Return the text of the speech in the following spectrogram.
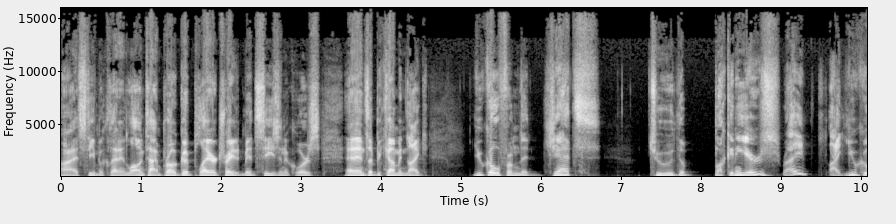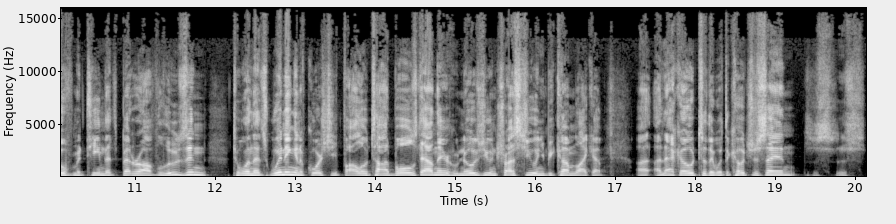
All right, Steve McLendon, longtime pro, good player, traded midseason, of course, and ends up becoming like you go from the Jets to the Buccaneers, right? Like you go from a team that's better off losing to one that's winning, and of course you follow Todd Bowles down there, who knows you and trusts you, and you become like a, a an echo to the what the coach is saying. It's it's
